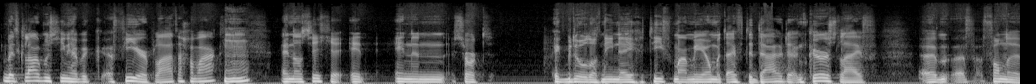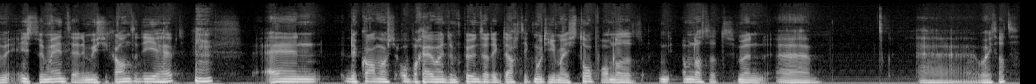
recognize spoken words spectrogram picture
met Cloud Machine heb ik vier platen gemaakt. Mhm. En dan zit je in, in een soort... Ik bedoel dat niet negatief, maar meer om het even te duiden. Een keurslijf ehm, van de instrumenten en de muzikanten die je hebt. Mhm. En er kwam op een gegeven moment een punt dat ik dacht... ik moet hiermee stoppen, omdat het, omdat het mijn... eh, eh, hoe heet dat?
